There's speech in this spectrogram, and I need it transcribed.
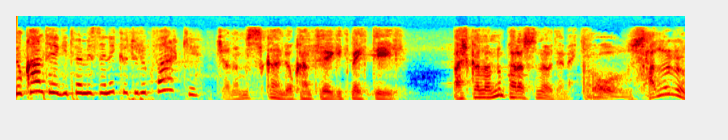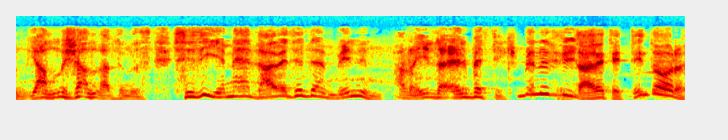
Lokantaya gitmemizde ne kötülük var ki? Canımı sıkan lokantaya gitmek değil. Başkalarının parasını ödemek. Oo, sanırım yanlış anladınız. Sizi yemeğe davet eden benim. Parayı da elbette ki ben ödeyeceğim. Davet ettiğin doğru.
